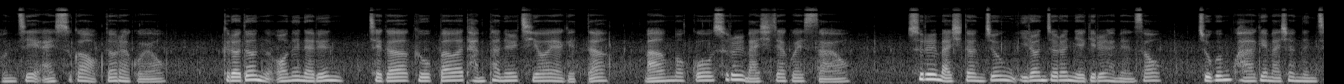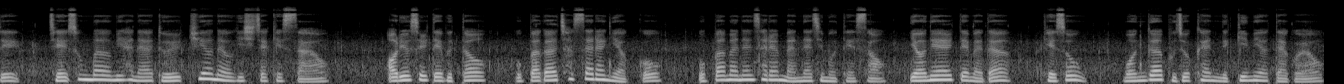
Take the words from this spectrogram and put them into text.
건지 알 수가 없더라고요. 그러던 어느 날은 제가 그 오빠와 단판을 지어야겠다 마음 먹고 술을 마시자고 했어요. 술을 마시던 중 이런저런 얘기를 하면서 조금 과하게 마셨는지 제 속마음이 하나 둘 튀어나오기 시작했어요. 어렸을 때부터 오빠가 첫사랑이었고 오빠만한 사람 만나지 못해서 연애할 때마다 계속 뭔가 부족한 느낌이었다고요.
